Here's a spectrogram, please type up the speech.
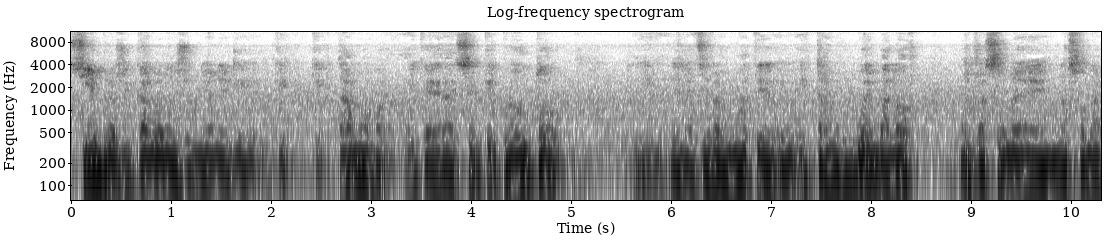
siempre recalco en las reuniones que, que- que estamos, hay que agradecer que el producto eh, de la hierba mate eh, está en un buen valor. Nuestra zona es una zona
